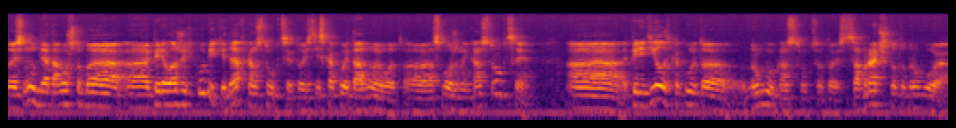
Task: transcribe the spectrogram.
То есть, ну, для того, чтобы э, переложить кубики, да, в конструкции, то есть из какой-то одной вот э, сложенной конструкции, переделать какую-то другую конструкцию, то есть собрать что-то другое.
